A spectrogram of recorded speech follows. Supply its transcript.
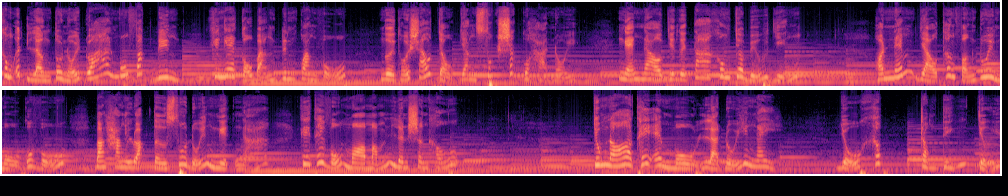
Không ít lần tôi nổi đóa muốn phát điên khi nghe cậu bạn Đinh Quang Vũ, người thổi sáo chầu văn xuất sắc của Hà Nội, nghẹn ngào vì người ta không cho biểu diễn họ ném vào thân phận đuôi mù của Vũ bằng hàng loạt từ xua đuổi nghiệt ngã khi thấy Vũ mò mẫm lên sân khấu. Chúng nó thấy em mù là đuổi ngay. Vũ khóc trong tiếng chửi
